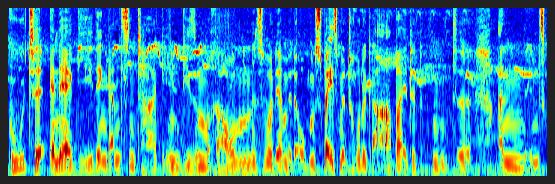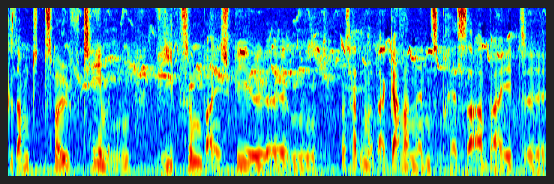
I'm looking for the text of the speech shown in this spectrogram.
gute Energie den ganzen Tag in diesem Raum. Es wurde ja mit Open Space Methode gearbeitet und äh, an insgesamt zwölf Themen, wie zum Beispiel, ähm, was hatten wir da, Governance, Pressearbeit äh,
